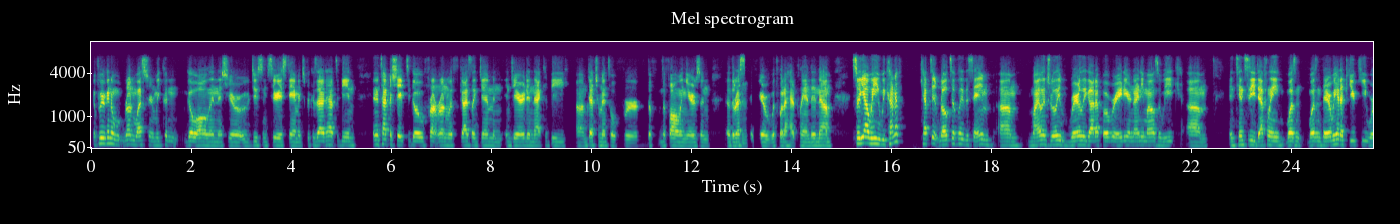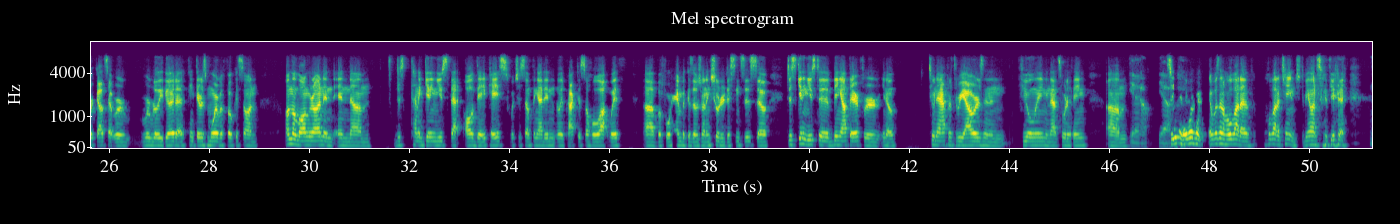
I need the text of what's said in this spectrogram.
if we were going to run Western, we couldn't go all in this year or it would do some serious damage because I'd have to be in in the type of shape to go front run with guys like Jim and, and Jared, and that could be um, detrimental for the, the following years and uh, the rest mm-hmm. of the year with what I had planned. And um, so yeah, we we kind of kept it relatively the same. Um, mileage really rarely got up over 80 or 90 miles a week. Um, intensity definitely wasn't wasn't there. We had a few key workouts that were were really good. I think there was more of a focus on on the long run and and um, just kind of getting used to that all day pace, which is something I didn't really practice a whole lot with uh, beforehand because I was running shorter distances. So just getting used to being out there for you know two and a half or three hours and fueling and that sort of thing. Um, yeah, yeah. So yeah, it wasn't it wasn't a whole lot of a whole lot of change to be honest with you.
